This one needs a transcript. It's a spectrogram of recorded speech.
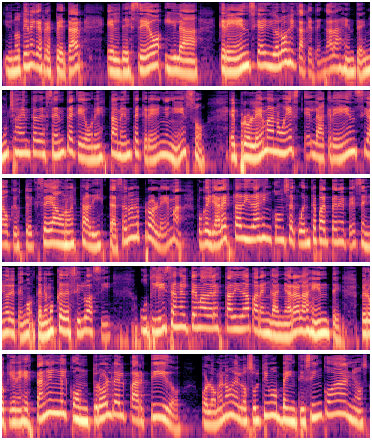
Y uno tiene que respetar el deseo y la creencia ideológica que tenga la gente. Hay mucha gente decente que honestamente creen en eso. El problema no es la creencia o que usted sea o no estadista. Ese no es el problema. Porque ya la estadidad es inconsecuente para el PNP, señores. Tenemos que decirlo así. Utilizan el tema de la estadidad para engañar a la gente. Pero quienes están en el control del partido por lo menos en los últimos 25 años,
